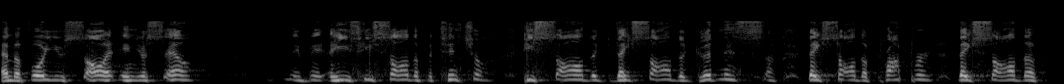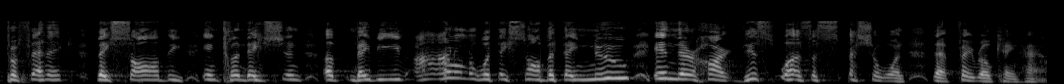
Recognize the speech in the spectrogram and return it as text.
And before you saw it in yourself, he, he saw the potential. He saw the, they saw the goodness. They saw the proper. They saw the prophetic. They saw the inclination of maybe, even, I don't know what they saw, but they knew in their heart this was a special one that Pharaoh can't have.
